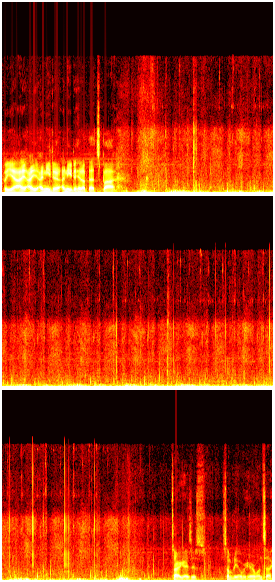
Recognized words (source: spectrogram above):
But yeah, I, I, I need to I need to hit up that spot. Sorry guys, there's somebody over here. One sec.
